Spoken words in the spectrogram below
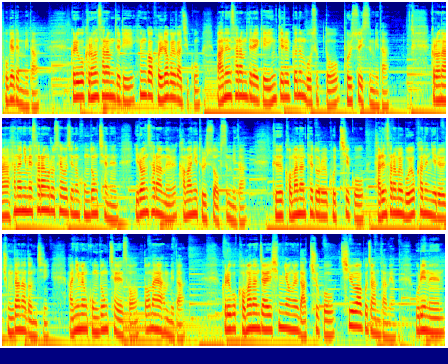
보게 됩니다. 그리고 그런 사람들이 힘과 권력을 가지고 많은 사람들에게 인기를 끄는 모습도 볼 수 있습니다. 그러나 하나님의 사랑으로 세워지는 공동체는 이런 사람을 가만히 둘 수 없습니다. 그 거만한 태도를 고치고 다른 사람을 모욕하는 일을 중단하던지 아니면 공동체에서 떠나야 합니다. 그리고 거만한 자의 심령을 낮추고 치유하고자 한다면 우리는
